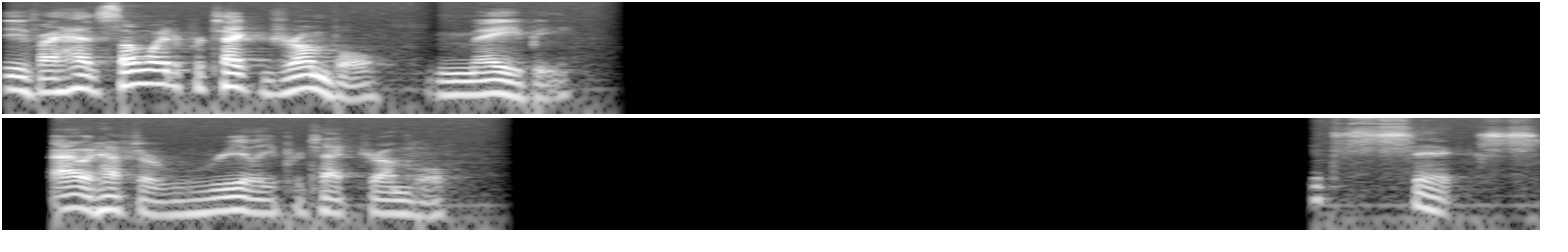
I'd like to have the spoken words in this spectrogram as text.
If I had some way to protect Drumble, maybe. I would have to really protect Drumble. It's six.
